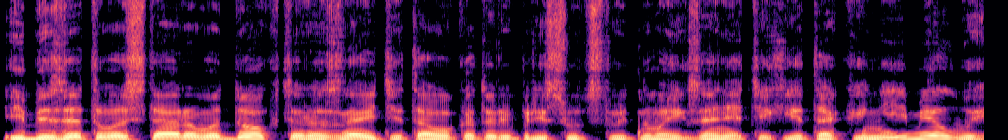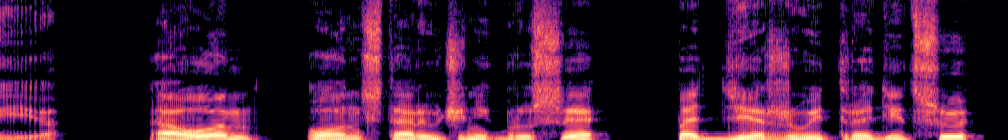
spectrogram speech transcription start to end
И без этого старого доктора, знаете, того, который присутствует на моих занятиях, я так и не имел бы ее. А он, он, старый ученик Бруссе, поддерживает традицию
